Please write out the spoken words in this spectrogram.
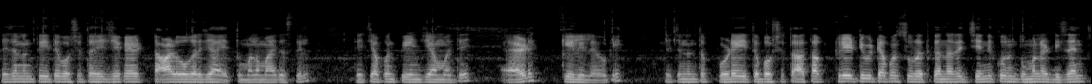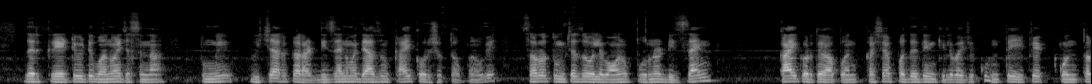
त्याच्यानंतर इथे बघू शकता हे जे काय टाळ वगैरे जे आहेत तुम्हाला माहीत असतील त्याची आपण पेन जी यामध्ये ॲड केलेलं आहे ओके त्याच्यानंतर पुढे इथे बघू शकता आता क्रिएटिव्हिटी आपण सुरुवात करणार आहे. जेणेकरून तुम्हाला डिझाईन जर क्रिएटिव्हिटी बनवायची असेल ना तुम्ही विचार करा डिझाईनमध्ये अजून काय करू शकतो आपण ओके सर्व तुमच्याजवळ आहे भावना पूर्ण डिझाईन काय करतो आहे आपण कशा पद्धतीने केलं पाहिजे कोणते इफेक्ट कोणता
